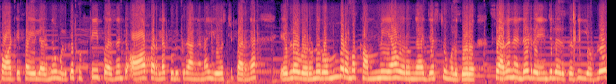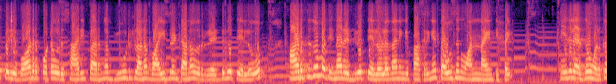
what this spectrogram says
ஃபார்ட்டி ஃபைவ்ல இருந்து உங்களுக்கு ஃபிஃப்டி பர்சன்ட் ஆஃபர்ல கொடுக்குறாங்கன்னா யோசிச்சு பாருங்க. எவ்வளவு வரும்னு ரொம்ப ரொம்ப கம்மியா வருங்க. ஜஸ்ட் உங்களுக்கு ஒரு செவன் ஹண்ட்ரட் ரேஞ்சில் இருக்கிறது எவ்வளோ பெரிய பார்டர் போட்ட ஒரு சாரி பாருங்க பியூட்டிஃபுல்லான வைப்ரண்டான ஒரு ரெட் வித் எல்லோ அடுத்ததும் பாத்தீங்கன்னா ரெட் வித் எல்லோல தான் நீங்க பாக்குறீங்க தௌசண்ட் ஒன் நைன்டி ஃபைவ் இதுல இருந்து உங்களுக்கு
